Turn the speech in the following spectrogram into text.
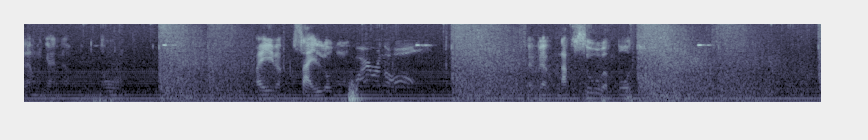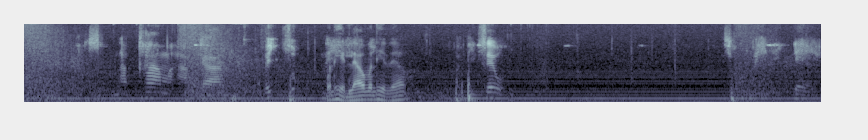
แล้วเหมือนกันครับต้องไปแบบใส่ลมไปแบบนักสู้แบบโปรโตนักฆ่ามหาการเฮ้ยซุปมันเห็นแล้วมันเห็นแล้ว พิกเซลชุบไม่ได้แดง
